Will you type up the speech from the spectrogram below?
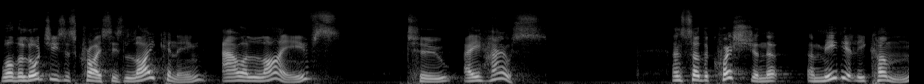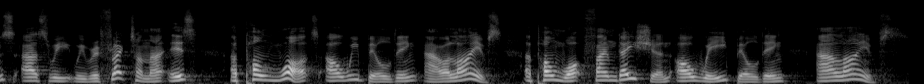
Well, the Lord Jesus Christ is likening our lives to a house. And so the question that immediately comes as we, we reflect on that is upon what are we building our lives? Upon what foundation are we building our lives?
